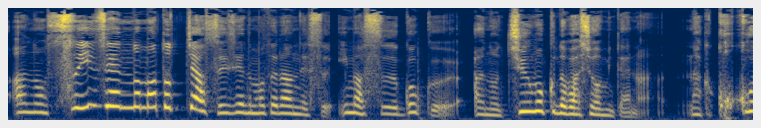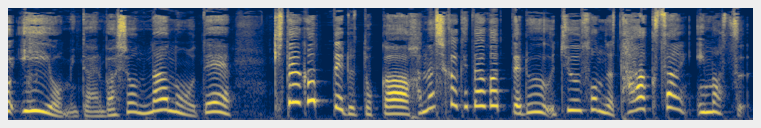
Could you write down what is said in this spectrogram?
あの、水前の的っちゃ水前の的なんです。今すごく、あの、注目の場所みたいな、なんかここいいよみたいな場所なので、来たがってるとか、話しかけたがってる宇宙存在たくさんいます。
